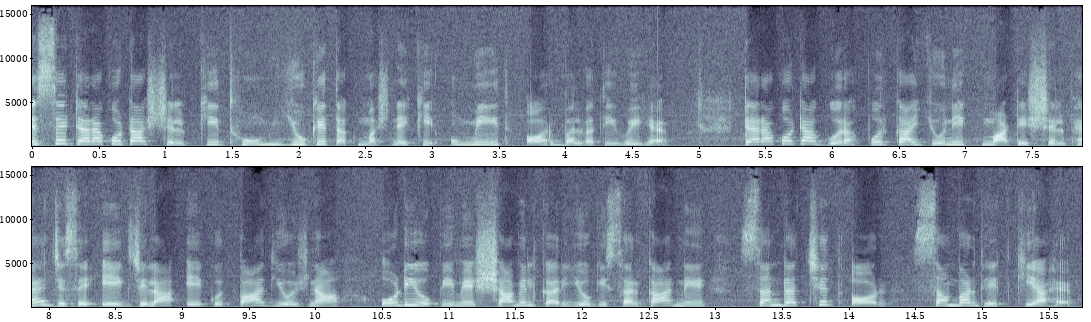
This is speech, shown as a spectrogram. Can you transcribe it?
इससे टेराकोटा शिल्प की धूम यूके तक मचने की उम्मीद और बलवती हुई है। टेराकोटा गोरखपुर का यूनिक माटी शिल्प है, जिसे एक जिला, एक उत्पाद योजना, ओडीओपी में शामिल कर योगी सरकार ने संरक्षित और संवर्धित किया है।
